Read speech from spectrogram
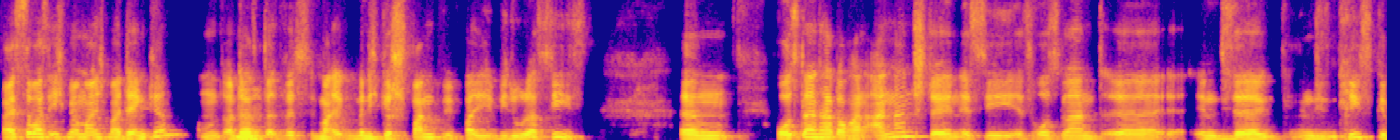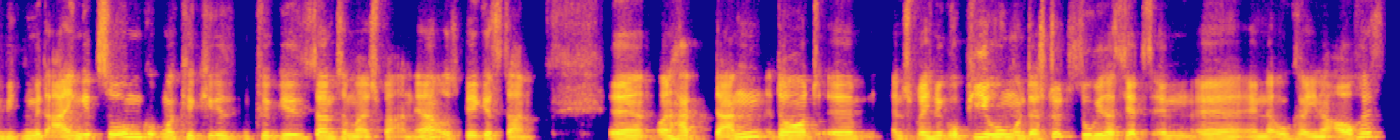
Weißt du, was ich mir manchmal denke? Und, und mhm. das, das bin ich gespannt, wie, wie, du das siehst. Ähm, Russland hat auch an anderen Stellen, ist, sie, ist Russland äh, in, diese, in diesen Kriegsgebieten mit eingezogen. Guck mal Kirgisistan zum Beispiel an, ja, Usbekistan. Äh, und hat dann dort äh, entsprechende Gruppierungen unterstützt, so wie das jetzt in, äh, in der Ukraine auch ist,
